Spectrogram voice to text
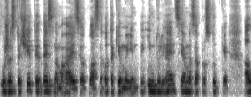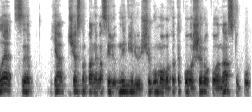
ужесточити, десь намагаються от власне отакими ін- індульгенціями за проступки. Але це я чесно, пане Василю, не вірю, що в умовах отакого широкого наступу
